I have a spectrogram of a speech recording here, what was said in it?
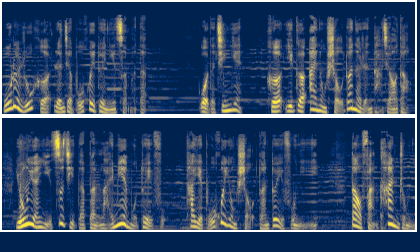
无论如何，人家不会对你怎么的。”我的经验，和一个爱弄手段的人打交道，永远以自己的本来面目对付，他也不会用手段对付你，倒反看重你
